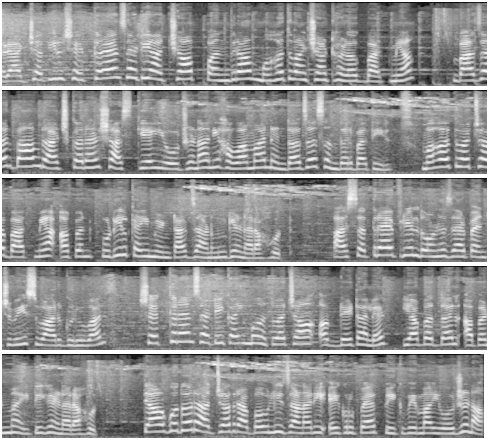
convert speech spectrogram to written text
राज्यातील शेतकऱ्यांसाठी आजच्या पंधरा महत्त्वाच्या ठळक बातम्या. बाजारभाव राजकारण शासकीय योजना आणि हवामान अंदाजासंदर्भातील महत्त्वाच्या बातम्या आपण पुढील काही मिनिटात जाणून घेणार आहोत. आज सतरा एप्रिल दोन हजार पंचवीस वार गुरुवार. शेतकऱ्यांसाठी काही महत्त्वाच्या अपडेट आल्यात याबद्दल आपण माहिती घेणार आहोत. त्या अगोदर राज्यात राबवली जाणारी एक रुपयात पीक विमा योजना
